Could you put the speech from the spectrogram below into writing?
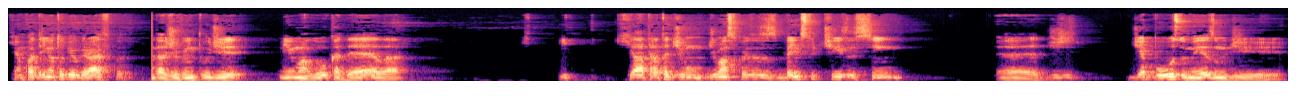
Que é um quadrinho autobiográfico da juventude meio maluca dela, que ela trata de, um, de umas coisas bem sutis, assim, é, de, de abuso mesmo, de,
